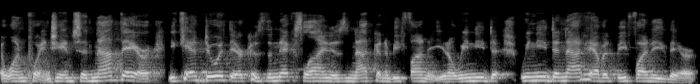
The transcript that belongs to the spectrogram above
at one point. And James said, "Not there. You can't do it there because the next line is not going to be funny. You know, we need to we need to not have it be funny there."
